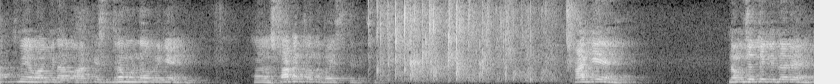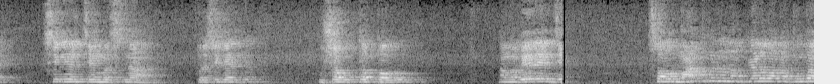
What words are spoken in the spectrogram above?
ಆತ್ಮೀಯವಾಗಿ ನಾನು ಆರ್ ಕೆ ಸಿದ್ದರಾಮಣ್ಣ ಅವರಿಗೆ ಸ್ವಾಗತವನ್ನು ಬಯಸ್ತೇನೆ. ಹಾಗೆ ನಮ್ಮ ಜೊತೆಗಿದ್ದಾರೆ ಸೀನಿಯರ್ ಚೇಂಬರ್ಸ್ನ ಪ್ರೆಸಿಡೆಂಟ್ ಉಷಾ ಉತ್ತಪ್ಪ ಅವರು. ನಮ್ಮ ಬೇರೆ ಸೊ ಅವ್ರ ಮಾತುಗಳನ್ನ ನಾವು ಕೇಳುವಾಗ ತುಂಬಾ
